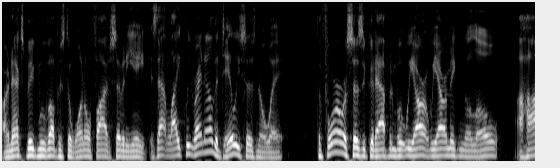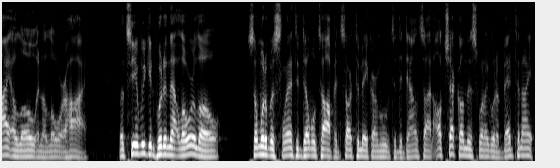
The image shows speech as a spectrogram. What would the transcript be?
our next big move up is to 105.78. Is that likely? Right now, the daily says no way. The four hour says it could happen, but we are we are making a low, a high, a low, and a lower high. Let's see if we can put in that lower low, somewhat of a slanted double top, and start to make our move to the downside. I'll check on this when I go to bed tonight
